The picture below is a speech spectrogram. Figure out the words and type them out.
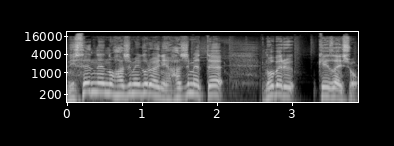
2000年の初めぐらいに初めてノーベル経済賞、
